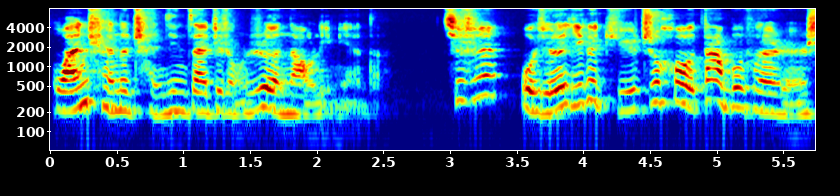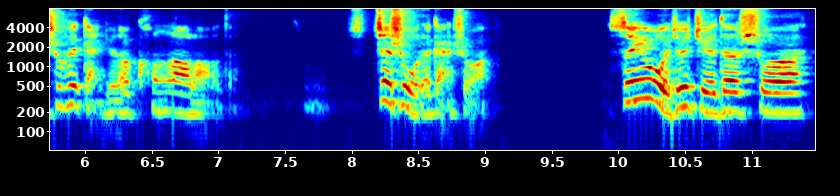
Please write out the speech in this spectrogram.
完全的沉浸在这种热闹里面的，其实我觉得一个局之后，大部分的人是会感觉到空落落的，这是我的感受啊。所以我就觉得说，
